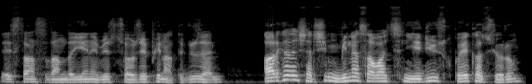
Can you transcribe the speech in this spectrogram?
Destansıdan da yeni bir Surge pin attı. Güzel. Arkadaşlar şimdi Mina savaşçısını 700 kupaya kasıyorum.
